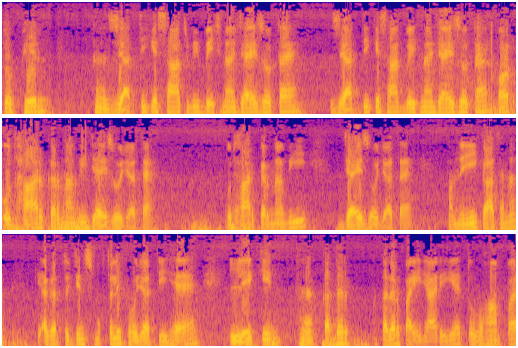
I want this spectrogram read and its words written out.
تو پھر زیادتی کے ساتھ بھی بیچنا جائز ہوتا ہے، زیادتی کے ساتھ بیچنا جائز ہوتا ہے، اور ادھار کرنا بھی جائز ہو جاتا ہے۔ ادھار کرنا بھی جائز ہو جاتا ہے۔ ہم نے یہی کہا تھا نا کہ اگر تو جنس مختلف ہو جاتی ہے، لیکن قدر قدر پائی جا رہی ہے، تو وہاں پر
